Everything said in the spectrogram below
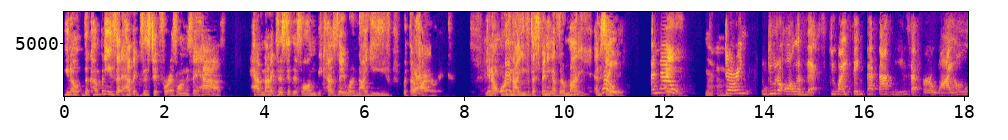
You know, the companies that have existed for as long as they have have not existed this long because they were naive with their Yeah. hiring. You know, or the And- naive with the spending of their money. And Right. so and now I- during due to all of this do i think that that means that for a while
